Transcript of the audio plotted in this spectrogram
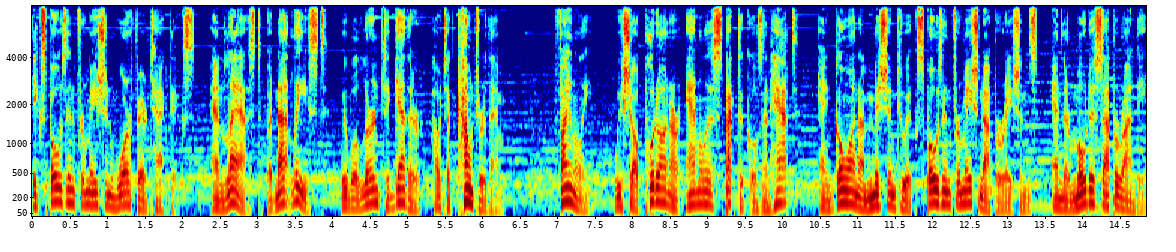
expose information warfare tactics, and last but not least, we will learn together how to counter them. Finally, we shall put on our analyst spectacles and hat and go on a mission to expose information operations and their modus operandi.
